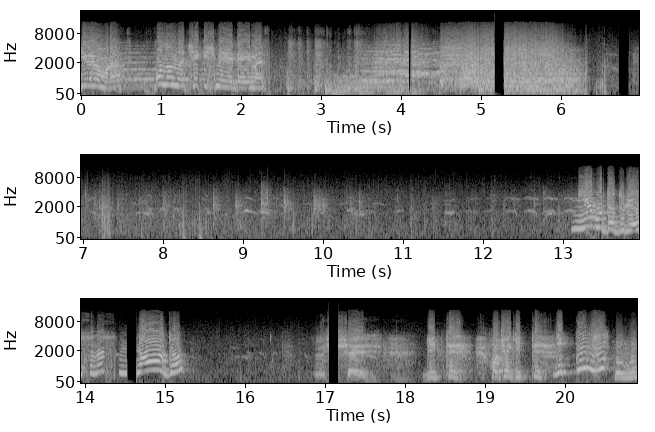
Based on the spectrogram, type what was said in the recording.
Yürü Murat, onunla çekişmeye değmez. Niye burada duruyorsunuz? Ne oldu? Şey... Gitti, hoca gitti. Gitti mi? Hı hı.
